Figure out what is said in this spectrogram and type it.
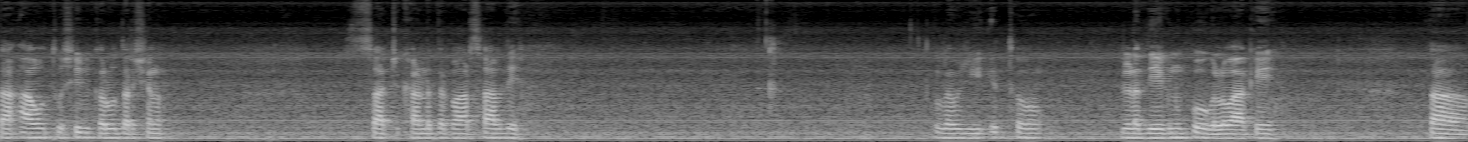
ਤਾਂ ਆਓ ਤੁਸੀਂ ਵੀ ਕਰੋ ਦਰਸ਼ਨ ਸੱਚਖੰਡ ਦਰਬਾਰ ਸਾਹਿਬ ਦੇ। ਲਓ ਜੀ, ਇੱਥੋਂ ਜਿਹੜਾ ਦੇਗ ਨੂੰ ਭੋਗ ਲਵਾ ਕੇ ਤਾਂ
